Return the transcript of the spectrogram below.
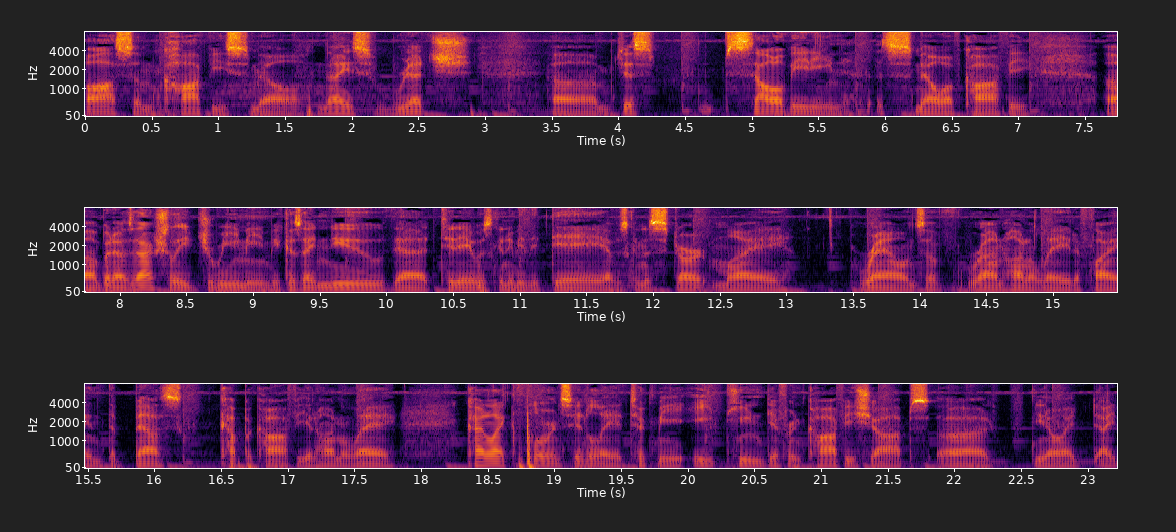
awesome coffee smell, nice, rich, um, just salivating smell of coffee. Uh, but I was actually dreaming because I knew that today was going to be the day I was going to start my rounds of around Hanalei to find the best cup of coffee in Hanalei. Kind of like Florence, Italy. It took me 18 different coffee shops. Uh, you know, I, I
